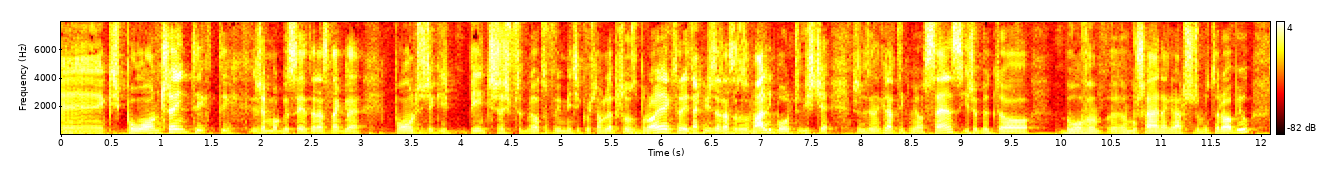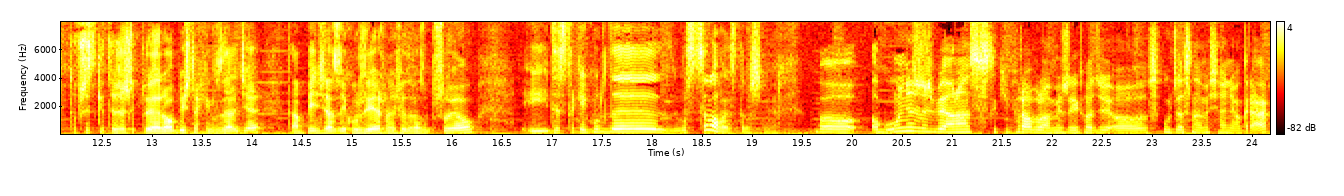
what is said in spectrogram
e, jakichś połączeń, tych, tych, że mogę sobie teraz nagle połączyć jakieś 5 czy 6 przedmiotów i mieć jakąś tam lepszą zbroję, która i tak mi zaraz rozwali, bo oczywiście, żeby ten crafting miał sens i żeby to było wy- wymuszane na graczu, żeby to robił, to wszystkie te rzeczy, które robisz, tak jak w Zeldzie, tam 5 razy ich użyjesz, one się od razu psują. I to jest takie, kurde, bezcelowe strasznie. Bo ogólnie rzecz biorąc jest taki problem, jeżeli chodzi o współczesne myślenie o grach,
